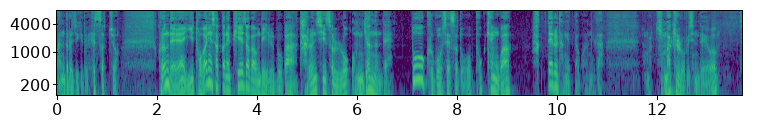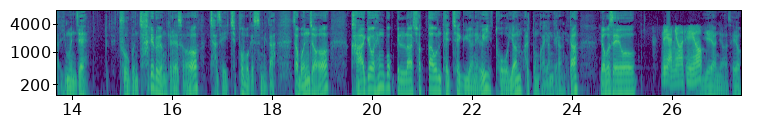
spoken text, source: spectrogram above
만들어지기도 했었죠. 그런데 이 도가니 사건의 피해자 가운데 일부가 다른 시설로 옮겼는데 또 그곳에서도 폭행과 학대를 당했다고 합니다. 정말 기막힐 노릇인데요. 자, 이 문제 두 분 차례로 연결해서 자세히 짚어보겠습니다. 자, 먼저 가교 행복 빌라 셧다운 대책위원회의 도연 활동가 연결합니다. 여보세요. 네, 안녕하세요. 예, 안녕하세요.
